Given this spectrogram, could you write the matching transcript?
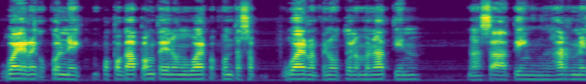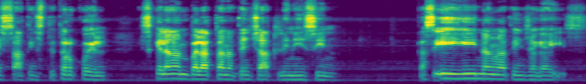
wire na connect, papagapang tayo ng wire papunta sa wire na pinutol naman natin na sa ating harness, sa ating stator coil is kailangan balatan natin siya at linisin. Kasi ihinang natin siya guys.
